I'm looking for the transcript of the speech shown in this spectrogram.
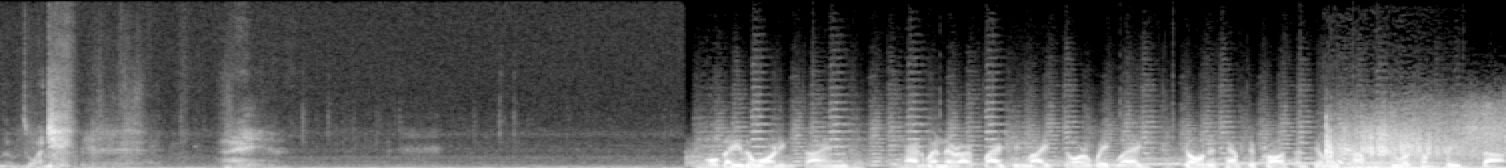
No one's watching. Obey the warning signs, and when there are flashing lights or wigwags, don't attempt to cross until they come to a complete stop.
